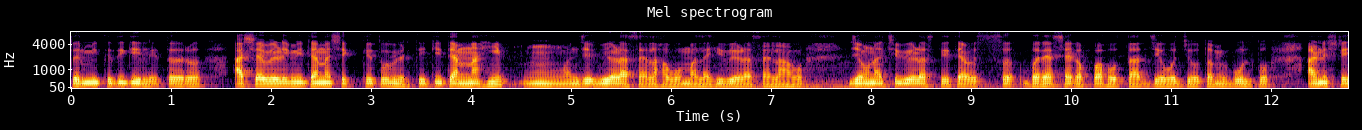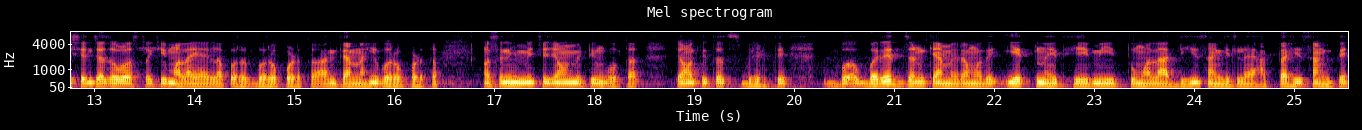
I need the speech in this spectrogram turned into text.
तर मी कधी गेले तर अशा वेळी मी त्यांना शक्यतो भेटते की त्यांनाही म्हणजे वेळ असायला हवं मलाही वेळ असायला हवं. जेवणाची वेळ असते त्यावेळेस बऱ्याचशा गप्पा होतात जेवत जेवत आम्ही बोलतो. आणि स्टेशनच्या जवळ असलं की मला यायला परत बरं पडतं आणि त्यांनाही बरं पडतं. असं नेहमीचे जेव्हा मिटिंग होतात तेव्हा तिथंच भेटते. ब बरेच जण कॅमेरामध्ये येत नाहीत हे मी तुम्हाला आधीही सांगितलं आहे आत्ताही सांगते.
